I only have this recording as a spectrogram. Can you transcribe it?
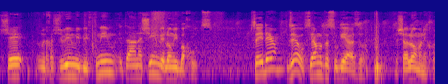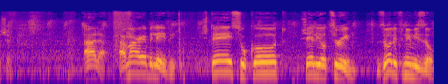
שמחשבים מבפנים את האנשים ולא מבחוץ. בסדר? זהו, סיימנו את הסוגיה הזאת. בשלום אני חושב. הלאה, אמר רבי לוי, שתי סוכות של יוצרים, זו לפנים מזו.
